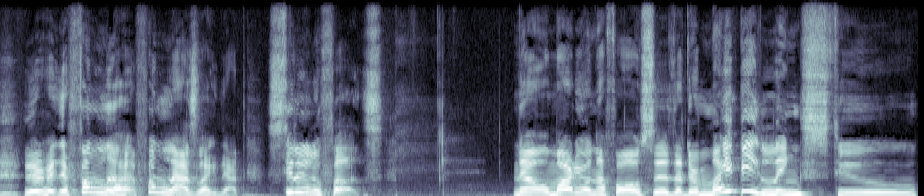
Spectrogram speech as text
they're they're fun fun lads like that. Silly little fellas. Now Mario Nawafal says that there might be links to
